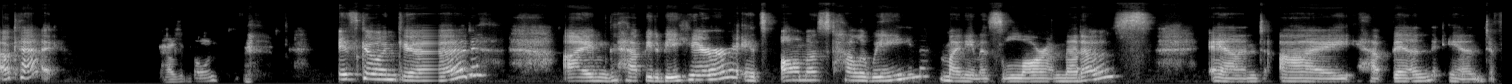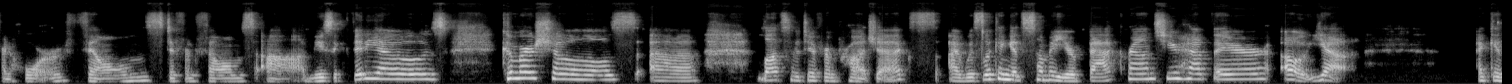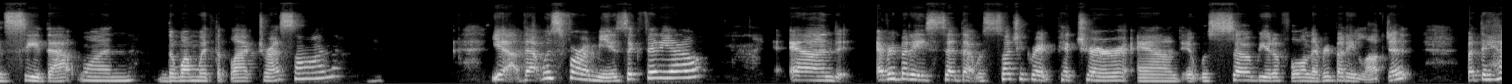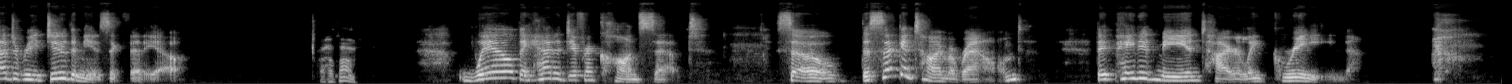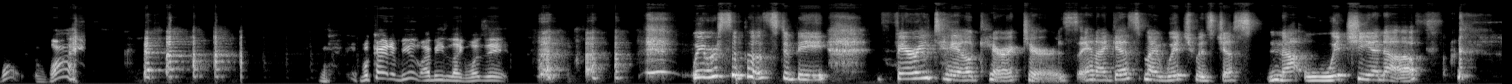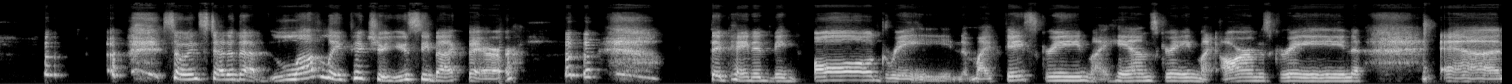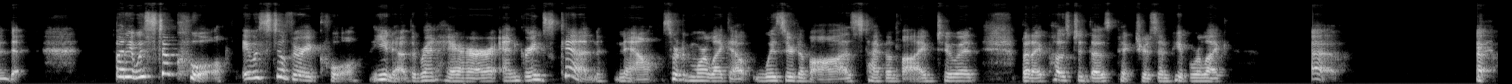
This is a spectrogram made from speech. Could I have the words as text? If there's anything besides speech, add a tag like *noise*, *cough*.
Okay. How's it going? It's going good. I'm happy to be here. It's almost Halloween. My name is Laura Meadows, and I have been in different horror films, different films, uh, music videos, commercials, uh, lots of different projects. I was looking at some of your backgrounds you have there. Oh, yeah. I can see that one, the one with the black dress on. Yeah, that was for a music video. And everybody said that was such a great picture and it was so beautiful and everybody loved it. But they had to redo the music video. How come? Well, they had a different concept. So the second time around, they painted me entirely green. Why? what kind of music? I mean, like, was it? *laughs* we were supposed to be fairy tale characters, and I guess my witch was just not witchy enough. *laughs* so instead of that lovely picture you see back there, *laughs* they painted me all green my face green, my hands green, my arms green. And but it was still cool. It was still very cool. You know, the red hair and green skin now, sort of more like a Wizard of Oz type of vibe to it. But I posted those pictures and people were like, oh, oh.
